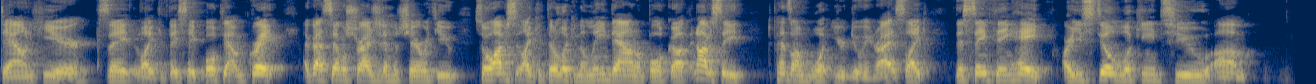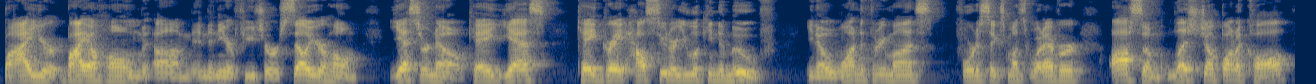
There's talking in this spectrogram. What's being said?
down here. Say like if they say bulk down great. I've got several strategies to share with you. So obviously like if they're looking to lean down or bulk up and obviously depends on what you're doing right? It's like the same thing hey are you still looking to um, buy your buy a home um, in the near future or sell your home? Yes or no okay? Yes okay great. How soon are you looking to move? You know one to three months four to six months whatever. Awesome. Let's jump on a call.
